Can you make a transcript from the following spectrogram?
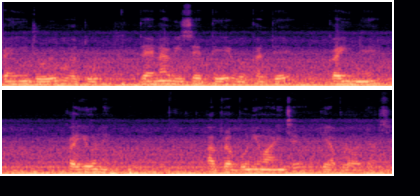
કંઈ જોયું હતું તેના વિશે તે વખતે કહીને કહ્યું નહીં. આ પ્રભુની વાણી છે, તે આપણો આધાર છે.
